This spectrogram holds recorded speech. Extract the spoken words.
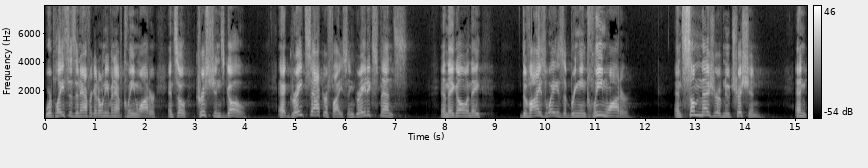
Where places in Africa don't even have clean water. And so Christians go at great sacrifice and great expense. And they go and they devise ways of bringing clean water and some measure of nutrition and,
